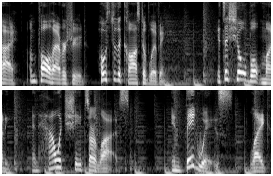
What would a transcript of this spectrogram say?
Hi, I'm Paul Haavardsrud, host of The Cost of Living. It's a show about money and how it shapes our lives. In big ways, like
